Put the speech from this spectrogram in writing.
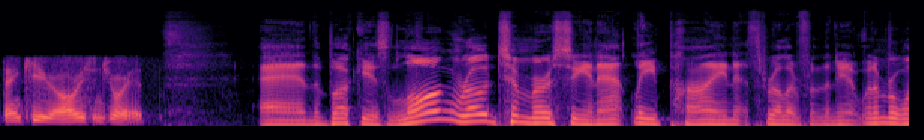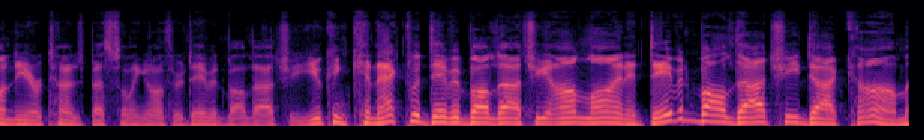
Thank you. Always enjoy it. And the book is Long Road to Mercy, an Atlee Pine thriller from the New- number one New York Times bestselling author, David Baldacci. You can connect with David Baldacci online at davidbaldacci.com.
